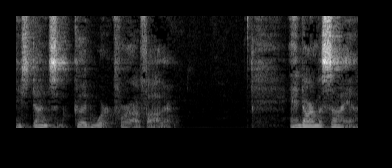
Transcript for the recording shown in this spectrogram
He's done some good work for our Father and our Messiah.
